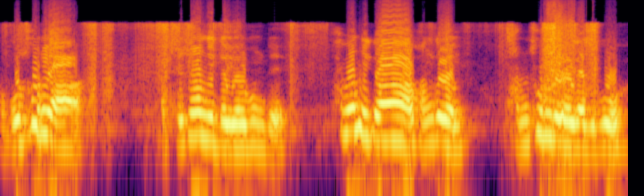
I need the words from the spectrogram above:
아, 뭔 소리야. 아, 죄송합니다, 여러분들. 할머니가 방금 잔소리를 해가지고.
